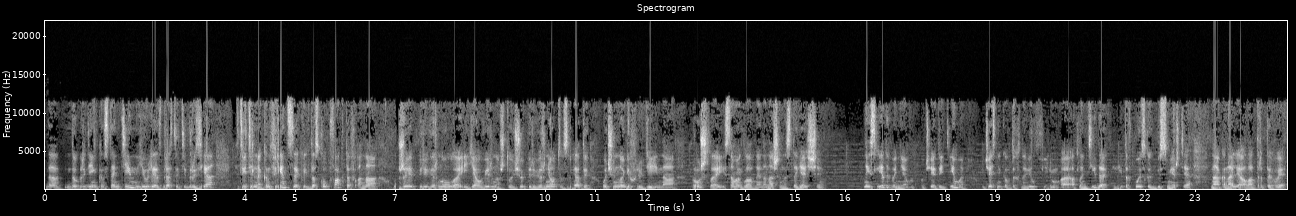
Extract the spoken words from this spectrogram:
Да, добрый день, Константин, Юлия, здравствуйте, друзья. Действительно, конференция «Калейдоскоп фактов», она уже перевернула, и я уверена, что еще перевернет взгляды очень многих людей на прошлое и, самое главное, на наше настоящее. На исследование вот вообще этой темы участников вдохновил фильм «Атлантида. Элита в поисках бессмертия» на канале АЛЛАТРА ТВ.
